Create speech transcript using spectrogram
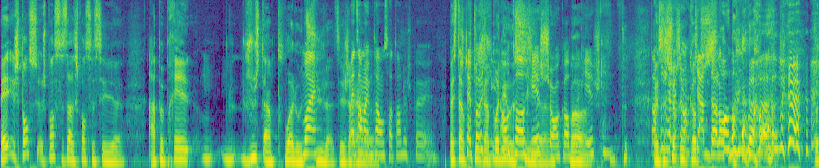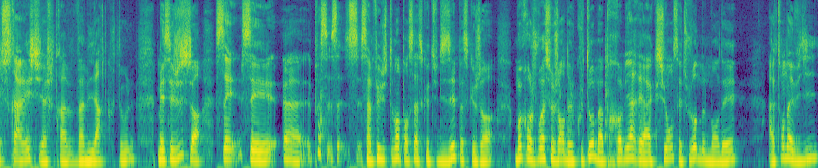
Mais je pense, je pense que c'est ça. Je pense que c'est euh, à peu près juste un poil au-dessus là. C'est Mais en même temps, on s'entend, là, je pas. bah, c'est un couteau pas japonais encore aussi. riche, là. je suis encore pas Ouais. riche. Tantôt, c'est sûr que quand 4 tu- seras riche, tu achèteras 20 milliards de couteaux. là. Mais c'est juste genre, c'est, c'est, euh, pas- ça, me fait justement penser à ce que tu disais parce que genre, moi quand je vois ce genre de couteau, ma première réaction, c'est toujours de me demander, à ton avis,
